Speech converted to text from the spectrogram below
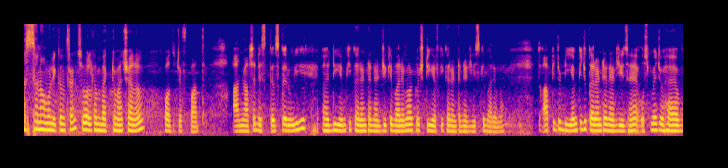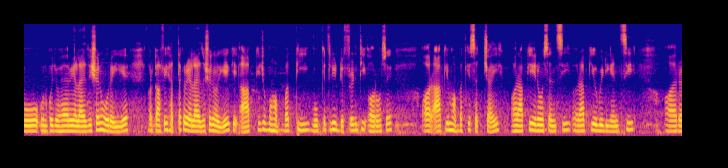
असलकम friends welcome back to my channel positive path आज मैं आपसे डिस्कस करूँगी डीएम की करंट एनर्जी के बारे में और कुछ डीएफ की करंट एनर्जीज़ के बारे में। तो आपकी जो डीएम की जो करंट एनर्जीज़ हैं, उसमें जो है वो, उनको जो है रियलाइजेशन हो रही है और काफ़ी हद तक रियलाइजेशन हो रही है कि आपकी जो मोहब्बत थी, वो कितनी डिफरेंट थी औरों से और आपकी मोहब्बत की सच्चाई और आपकी इनोसेंसी और आपकी ओबीडियंसी और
